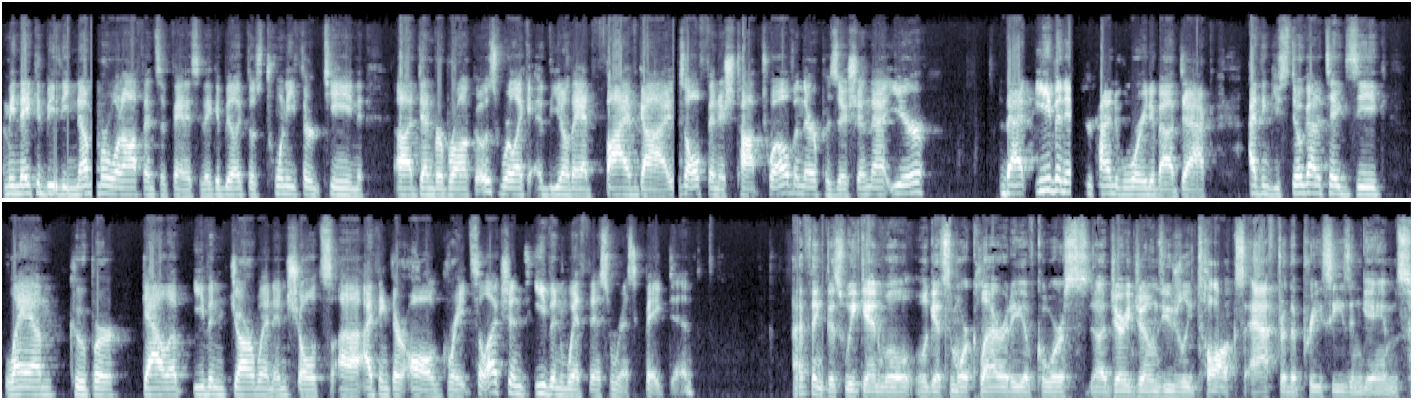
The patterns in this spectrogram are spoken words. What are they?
I mean, they could be the number one offensive fantasy. They could be like those 2013 uh, Denver Broncos, where like you know they had five guys all finished top 12 in their position that year. That even if you're kind of worried about Dak, I think you still got to take Zeke, Lamb, Cooper, Gallup, even Jarwin and Schultz. Uh, I think they're all great selections, even with this risk baked in. I think this weekend we'll we'll get some more clarity. Of course, uh, Jerry Jones usually talks after the preseason games,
